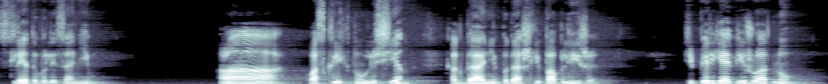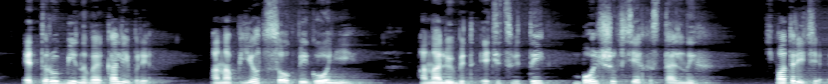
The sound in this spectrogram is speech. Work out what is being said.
следовали за ним. а, -а, -а воскликнул Люсьен — когда они подошли поближе. Теперь я вижу одну. Это рубиновая калибри. Она пьет сок бегонии. Она любит эти цветы больше всех остальных. Смотрите,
